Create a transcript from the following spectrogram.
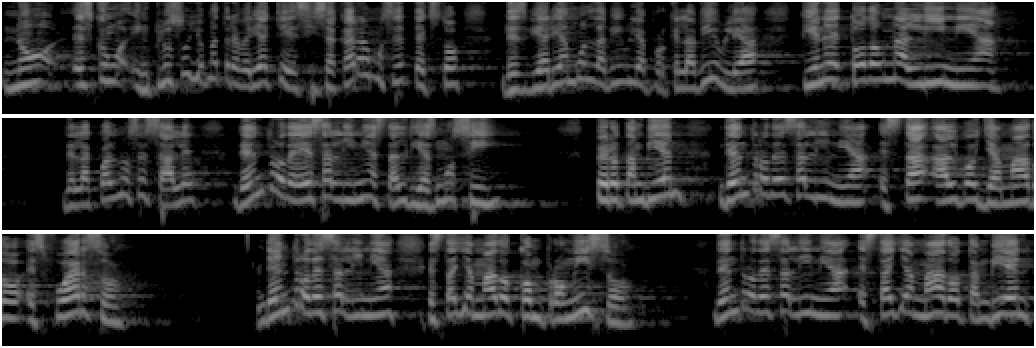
no, es como, incluso yo me atrevería que si sacáramos ese texto, desviaríamos la Biblia, porque la Biblia tiene toda una línea de la cual no se sale. Dentro de esa línea está el diezmo, sí, pero también dentro de esa línea está algo llamado esfuerzo. Dentro de esa línea está llamado compromiso. Dentro de esa línea está llamado también,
